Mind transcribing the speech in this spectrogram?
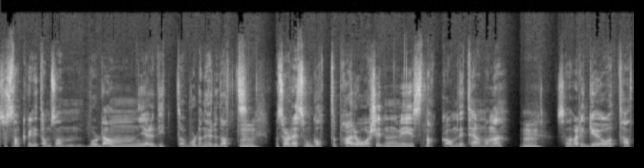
så snakker vi litt om sånn Hvordan gjøre ditt, og hvordan gjøre datt. Mm. Men så har det liksom gått et par år siden vi snakka om de temaene. Mm. Så det var veldig gøy å tatt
